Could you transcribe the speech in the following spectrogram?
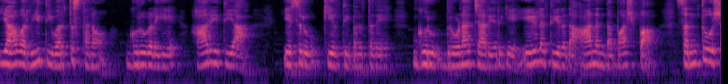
ಯಾವ ರೀತಿ ವರ್ತಿಸ್ತಾನೋ ಗುರುಗಳಿಗೆ ಆ ರೀತಿಯ ಹೆಸರು ಕೀರ್ತಿ ಬರುತ್ತದೆ. ಗುರು ದ್ರೋಣಾಚಾರ್ಯರಿಗೆ ಏಳತೀರದ ಆನಂದ, ಬಾಷ್ಪ, ಸಂತೋಷ,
